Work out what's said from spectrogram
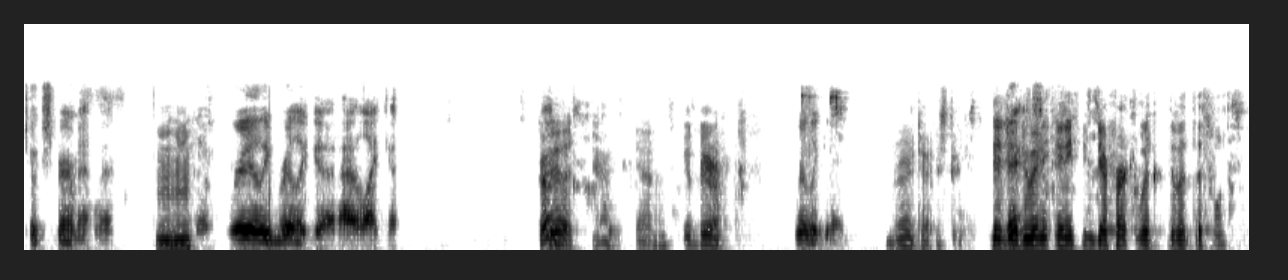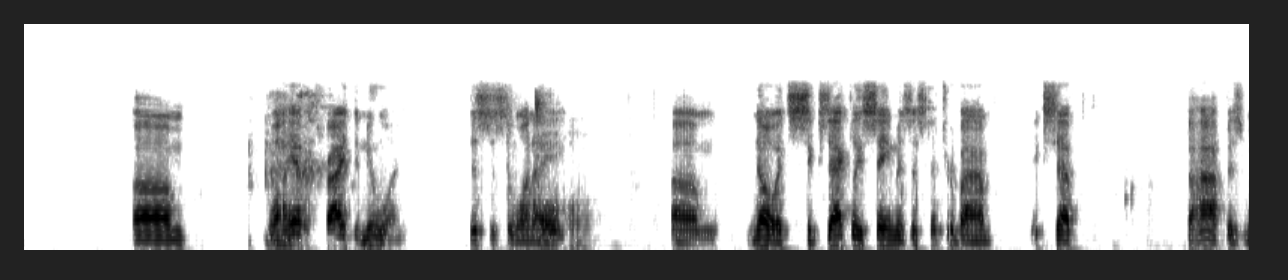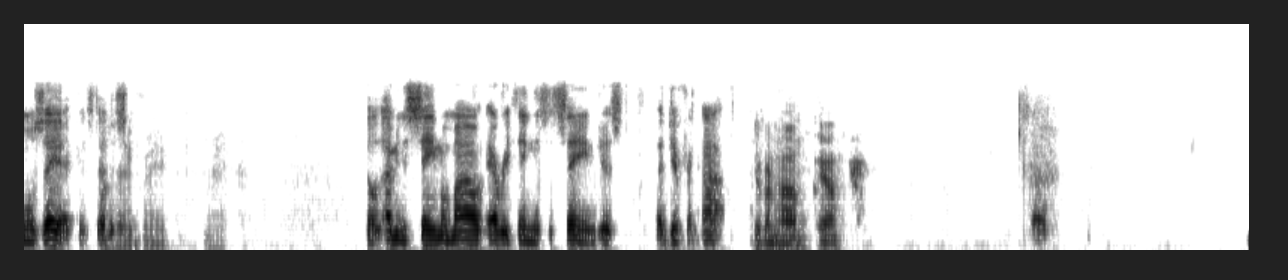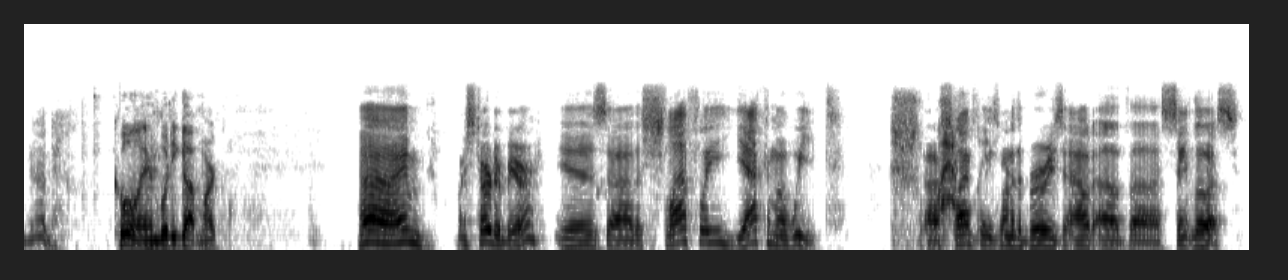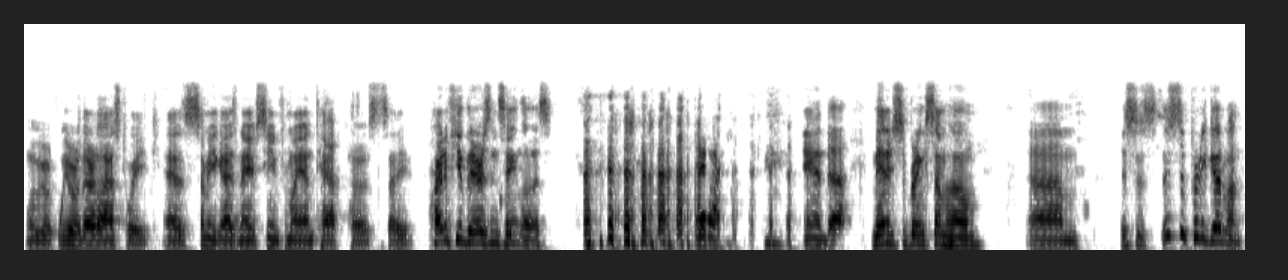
to experiment with. Mm-hmm. They're really, really good. I like it. Good. Good. Yeah. Yeah. That's good beer. Really good. Very tasty. Did you do any anything different with with this one? Um, well, I haven't tried the new one. This is the one I. Oh, Um, no, it's exactly the same as a Citra Bomb, except the hop is mosaic instead of. mosaic, right, right. So, I mean, the same amount, everything is the same, just a different hop. Different hop. Yeah. So, Good. Cool. And what do you got, Mark? Uh, I'm my starter beer is uh, the Schlafly Yakima Wheat. Uh, Schlafly is one of the breweries out of uh, St. Louis. We were, we were there last week. As some of you guys may have seen from my Untappd posts, I quite a few beers in St. Louis, Yeah. and uh, managed to bring some home. Um, this is this is a pretty good one.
